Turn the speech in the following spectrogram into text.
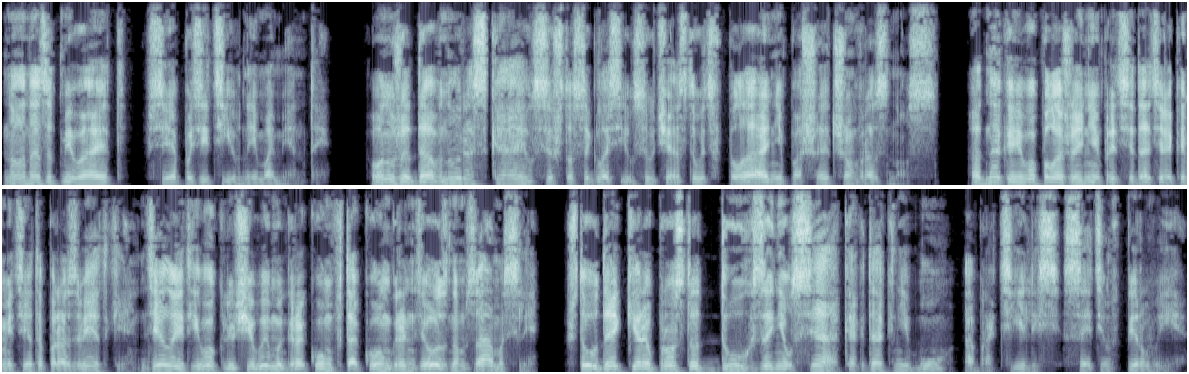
но она затмевает все позитивные моменты. Он уже давно раскаялся, что согласился участвовать в плане, пошедшем в разнос. Однако его положение председателя комитета по разведке делает его ключевым игроком в таком грандиозном замысле, что у Деккера просто дух занялся, когда к нему обратились с этим впервые.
